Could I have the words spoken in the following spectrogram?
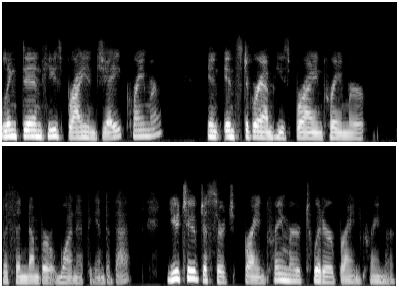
LinkedIn, he's Bryan J. Kramer. In Instagram, he's Bryan Kramer with the number one at the end of that. YouTube, just search Bryan Kramer. Twitter, Bryan Kramer.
